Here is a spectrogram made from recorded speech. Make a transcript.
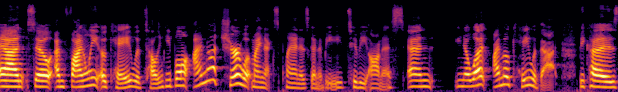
And so I'm finally okay with telling people I'm not sure what my next plan is going to be, to be honest. And you know what? I'm okay with that because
